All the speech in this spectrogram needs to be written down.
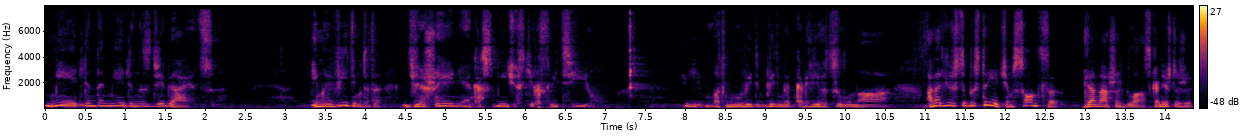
медленно-медленно сдвигается. И мы видим вот это движение космических светил. И вот мы увидим, видим, как, как движется Луна. Она движется быстрее, чем Солнце для наших глаз. Конечно же,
